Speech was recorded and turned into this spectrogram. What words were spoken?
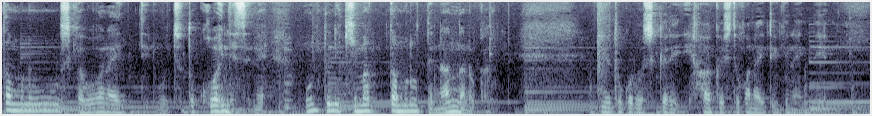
たものしか動かないっていうのもちょっと怖いんですよね。本当に決まったものって何なのかっていうところをしっかり把握しておかないといけないんで。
